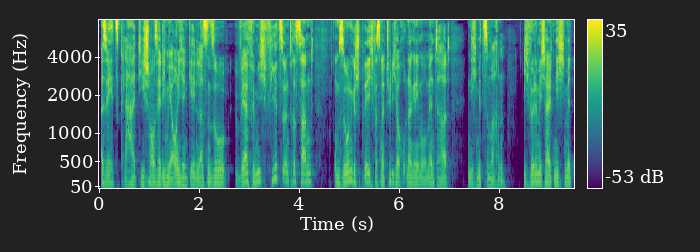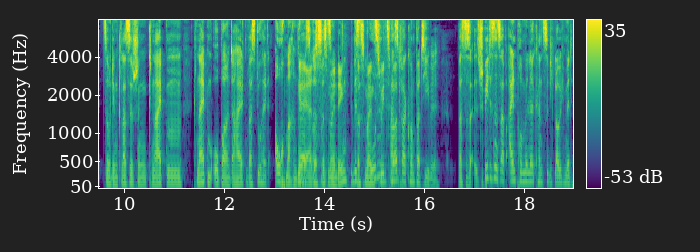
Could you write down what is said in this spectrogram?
also jetzt klar, die Chance hätte ich mir auch nicht entgehen lassen. So wäre für mich viel zu interessant, um so ein Gespräch, was natürlich auch unangenehme Momente hat, nicht mitzumachen. Ich würde mich halt nicht mit so dem klassischen Kneipen, Kneipenoper unterhalten, was du halt auch machen Ja, würdest. ja, aus das ist mein Ding. Du bist Das ist mein Sweet Spot. unfassbar kompatibel. Was das, spätestens ab ein Promille kannst du dich, glaube ich, mit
